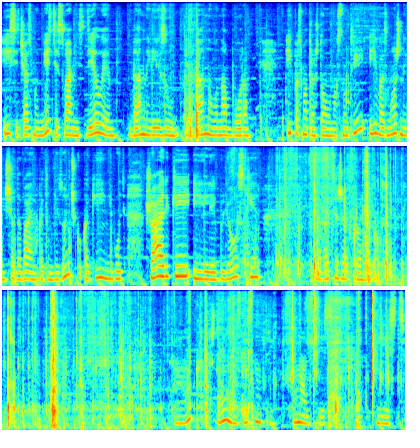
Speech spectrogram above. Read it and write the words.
И сейчас мы вместе с вами сделаем данный лизун из данного набора. И посмотрим, что у нас внутри. И, возможно, еще добавим к этому лизунчику какие-нибудь шарики или блески. Давайте же откроем его. Так, что у нас здесь внутри? У нас здесь есть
